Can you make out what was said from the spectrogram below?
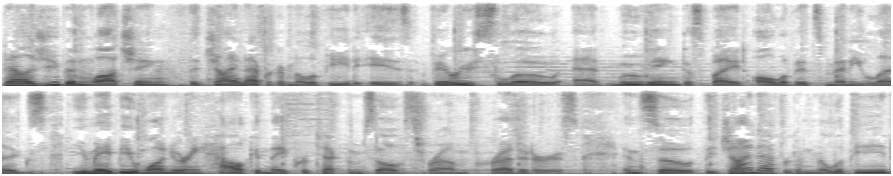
Now, as you've been watching, the giant African millipede is very slow at moving despite all of its many legs. You may be wondering how can they protect themselves from predators? And so the giant African millipede,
